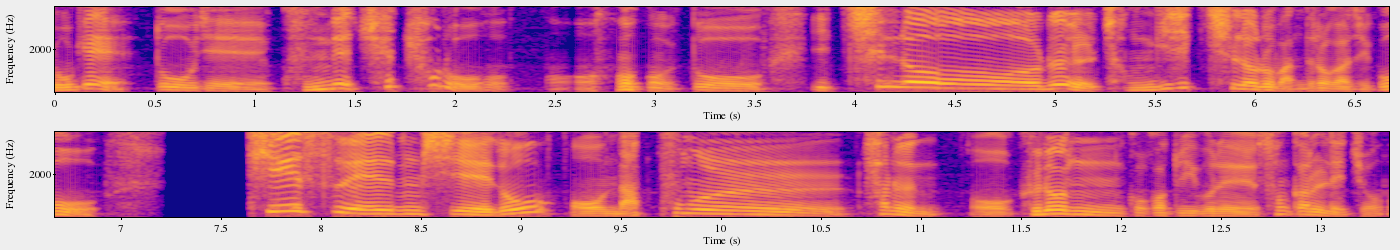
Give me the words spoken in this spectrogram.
요게 또 이제 국내 최초로 어, 또이 칠러를 전기식 칠러로 만들어 가지고 TSMC에도 어, 납품을 하는 어, 그런 것과 또 이번에 성과를 냈죠.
